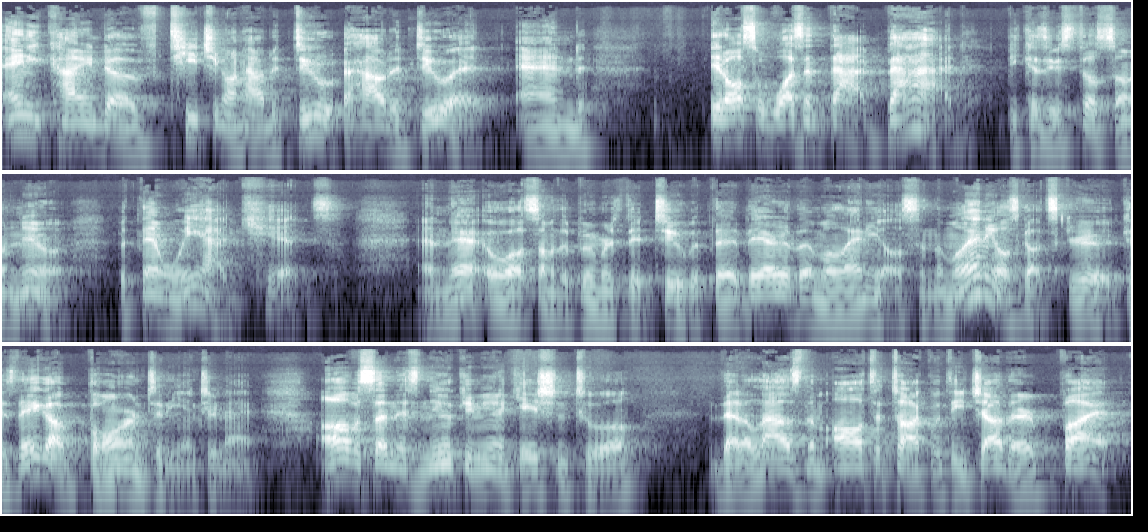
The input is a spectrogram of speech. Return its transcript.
any kind of teaching on how to do how to do it, and it also wasn't that bad because it was still so new. But then we had kids and they well some of the boomers did too but they're, they're the millennials and the millennials got screwed because they got born to the internet. All of a sudden this new communication tool that allows them all to talk with each other but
